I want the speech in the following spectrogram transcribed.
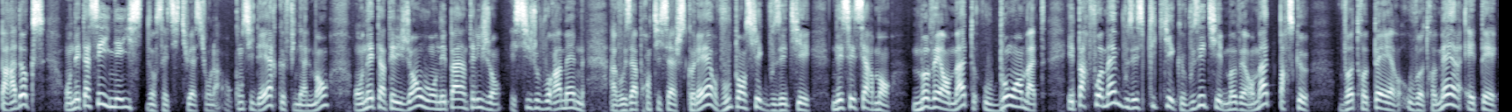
Paradoxe, on est assez inéiste dans cette situation-là. On considère que finalement, on est intelligent ou on n'est pas intelligent. Et si je vous ramène à vos apprentissages scolaires, vous pensiez que vous étiez nécessairement mauvais en maths ou bon en maths. Et parfois même, vous expliquiez que vous étiez mauvais en maths parce que votre père ou votre mère était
